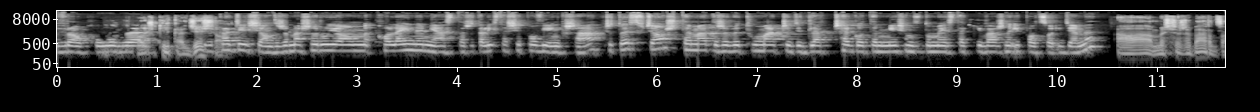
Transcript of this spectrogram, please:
w roku. Że, już kilkadziesiąt. Kilkadziesiąt, że maszerują kolejne miasta, że ta lista się powiększa. Czy to jest wciąż temat, żeby tłumaczyć, dlaczego ten miesiąc dumy jest taki ważny i po co idziemy? A myślę, że bardzo.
